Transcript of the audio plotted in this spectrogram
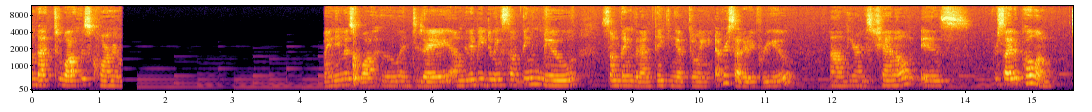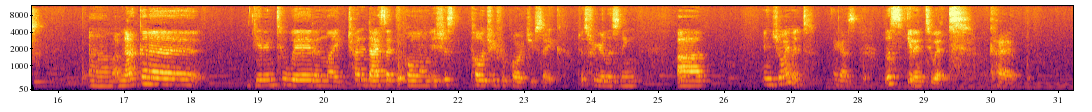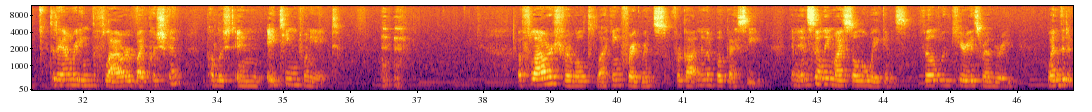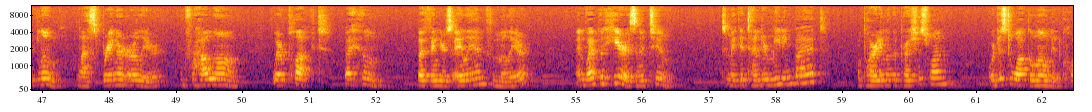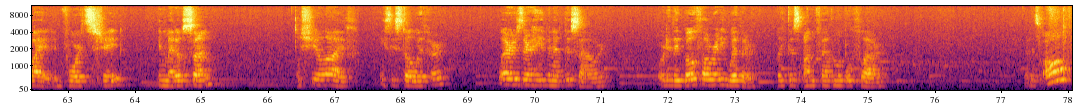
welcome back to Wahoo's Corner. My name is Wahoo and today I'm going to be doing something new, something that I'm thinking of doing every Saturday for you um, here on this channel is recite a poem. Um, I'm not going to get into it and like try to dissect the poem, it's just poetry for poetry's sake, just for your listening uh, enjoyment, I guess. Let's get into it. Okay. Today I'm reading The Flower by Pushkin, published in 1828. a flower shriveled, lacking fragrance, forgotten in a book I see, and instantly my soul awakens, filled with curious reverie. When did it bloom? Last spring or earlier? And for how long? Where plucked? By whom? By fingers alien, familiar? And why put here as in a tomb? To make a tender meeting by it? A parting with a precious one? Or just to walk alone in quiet in forest's shade? In meadow's sun? Is she alive? Is he still with her? Where is their haven at this hour? Or do they both already wither, like this unfathomable flower? That is all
